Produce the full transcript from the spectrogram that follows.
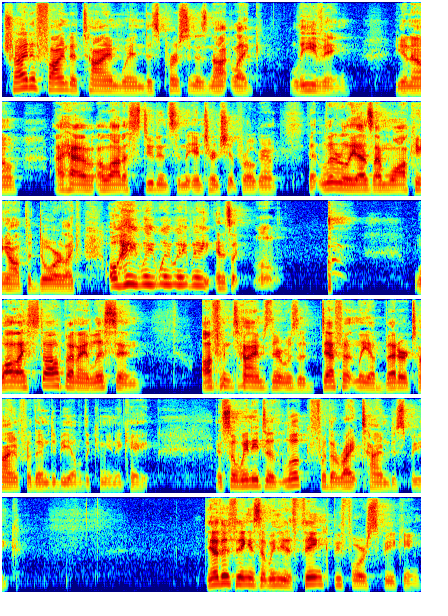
try to find a time when this person is not like leaving, you know. I have a lot of students in the internship program that literally, as I'm walking out the door, like, oh, hey, wait, wait, wait, wait. And it's like, while I stop and I listen, oftentimes there was a, definitely a better time for them to be able to communicate. And so we need to look for the right time to speak. The other thing is that we need to think before speaking.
